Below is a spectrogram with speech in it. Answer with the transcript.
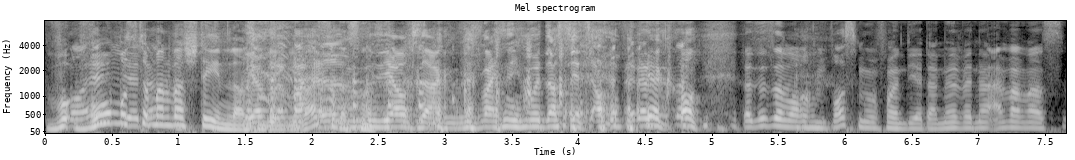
Wo, wo musste man was stehen lassen, Diggi? Weißt du das muss ich auch sagen. Ich weiß nicht, wo das jetzt auch wieder kommt. Das ist aber auch ein Bossmove von dir dann, ne? wenn du einfach was,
